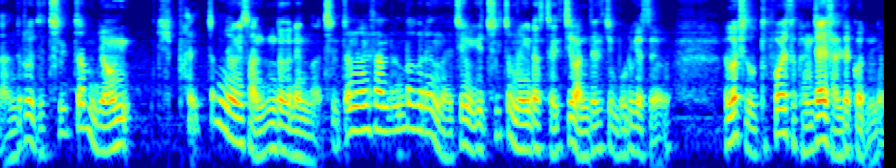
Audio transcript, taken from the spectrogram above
안드로이드 7.0, 8.0에서 안 된다 그랬나? 7.0에서 안 된다 그랬나? 지금 이게 7.0이라서 될지 안 될지 모르겠어요. 갤럭시 노트 4에서 굉장히 잘 됐거든요.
